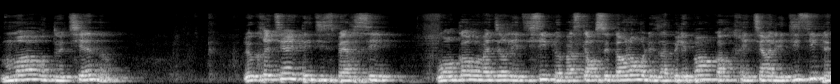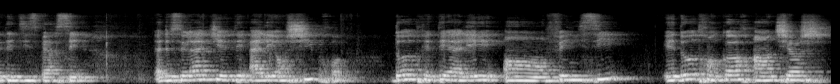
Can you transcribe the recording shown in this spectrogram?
mort de Tienne, le chrétien était dispersé ou encore on va dire les disciples, parce qu'en ce temps-là, on ne les appelait pas encore chrétiens, les disciples étaient dispersés. Il y a de ceux-là qui étaient allés en Chypre, d'autres étaient allés en Phénicie, et d'autres encore à Antioche.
